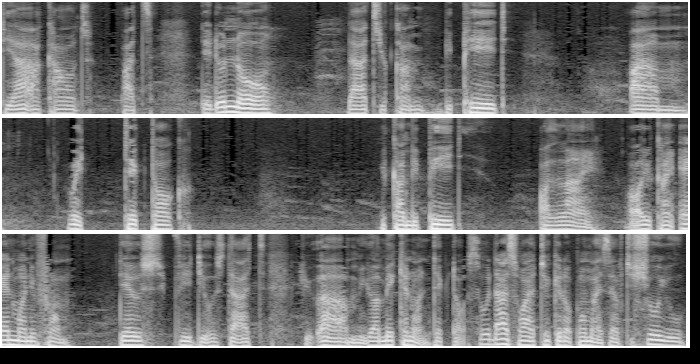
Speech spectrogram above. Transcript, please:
their account but they don't know that you can be paid um with tiktok. You can be paid online or you can earn money from those videos that you um you are making on tiktok. So that's why i took it upon myself to show you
